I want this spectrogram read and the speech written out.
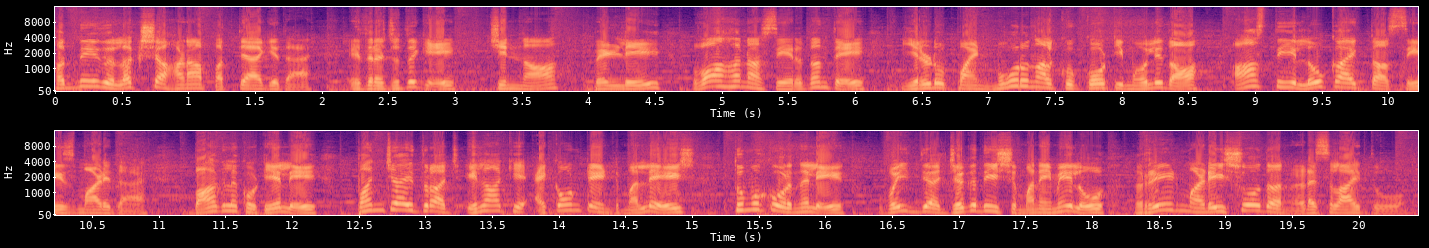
ಹದಿನೈದು ಲಕ್ಷ ಹಣ ಪತ್ತೆಯಾಗಿದೆ. ಇದರ ಜೊತೆಗೆ ಚಿನ್ನ, ಬೆಳ್ಳಿ, ವಾಹನ ಸೇರಿದಂತೆ ಎರಡು ಪಾಯಿಂಟ್ ಮೂರು ನಾಲ್ಕು ಕೋಟಿ ಮೌಲ್ಯದ ಆಸ್ತಿ ಲೋಕಾಯುಕ್ತ ಸೀಸ್ ಮಾಡಿದೆ. ಬಾಗಲಕೋಟೆಯಲ್ಲಿ ಪಂಚಾಯತ್ ರಾಜ್ ಇಲಾಖೆ ಅಕೌಂಟೆಂಟ್ ಮಲ್ಲೇಶ್, ತುಮಕೂರಿನಲ್ಲಿ ವೈದ್ಯ ಜಗದೀಶ್ ಮನೆ ಮೇಲೂ ರೇಡ್ ಮಾಡಿ ಶೋಧ ನಡೆಸಲಾಯಿತು.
